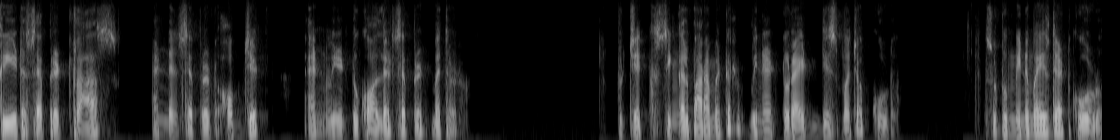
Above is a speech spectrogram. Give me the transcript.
create a separate class and then separate object and we need to call that separate method to check single parameter we need to write this much of code so to minimize that code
